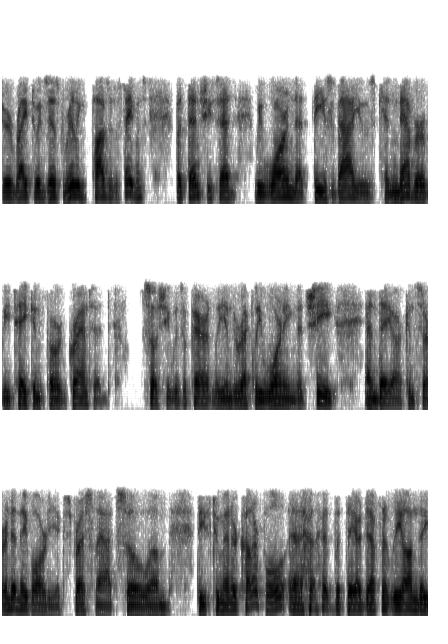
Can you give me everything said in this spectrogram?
your right to exist. Really positive statements. But then she said, we warn that these values can never be taken for granted. So she was apparently indirectly warning that she and they are concerned, and they've already expressed that. So um, these two men are colorful, uh, but they are definitely on the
